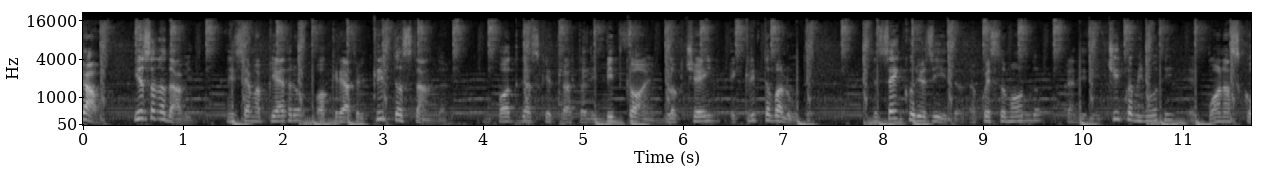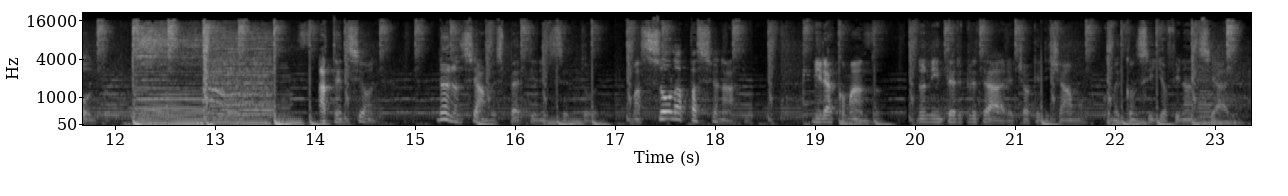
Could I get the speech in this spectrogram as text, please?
Ciao, io sono Davide e insieme a Pietro ho creato il Crypto Standard, un podcast che tratta di Bitcoin, blockchain e criptovalute. Se sei incuriosito da questo mondo, prenditi 5 minuti e buon ascolto. Attenzione, noi non siamo esperti nel settore, ma solo appassionati. Mi raccomando, non interpretare ciò che diciamo come consiglio finanziario.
